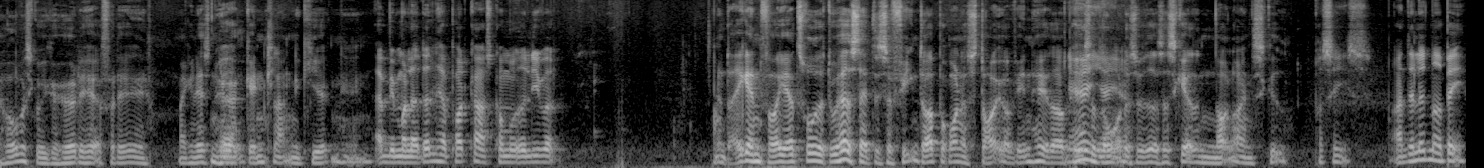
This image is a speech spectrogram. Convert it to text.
håber sgu, I kan høre det her, for det, man kan næsten høre Jo. genklangen i kirken herinde. At vi må lade den her podcast komme ud alligevel. Men der er ikke andet for. Jeg troede, at du havde sat det så fint op på grund af støj og vindhætter og Ja, pisse og ja, lort ja. og så videre, så sker der og en skid. Præcis. Ej, det er lidt noget bag.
